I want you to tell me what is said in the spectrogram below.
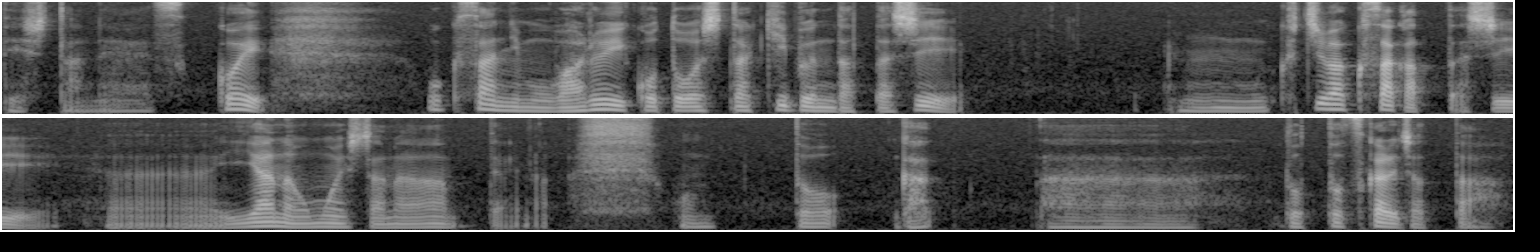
でしたね。すっごい奥さんにも悪いことをした気分だったしうん口は臭かったし嫌な思いしたなみたいな。本当があどっと疲れちゃった。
